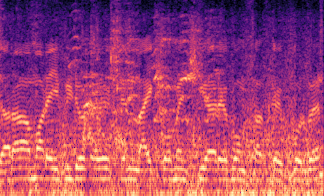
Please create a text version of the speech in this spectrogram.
যারা আমার এই ভিডিওটা দেখছেন লাইক কমেন্ট শেয়ার এবং সাবস্ক্রাইব করবেন।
